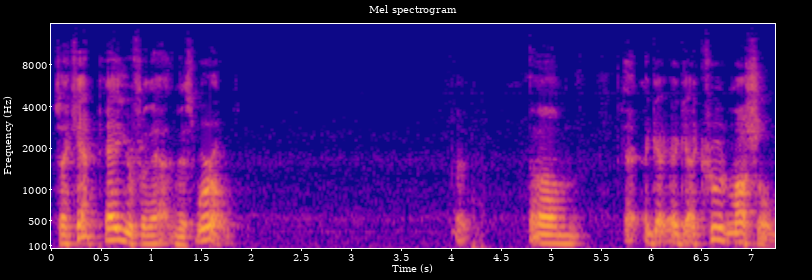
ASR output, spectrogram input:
So I can't pay you for that in this world. Um, I got a crude mashal,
